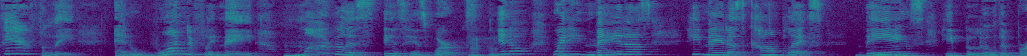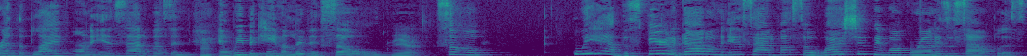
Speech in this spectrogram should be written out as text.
fearfully and wonderfully made. Marvelous is his works. Mm-hmm. You know, when he made us, he made us complex beings. He blew the breath of life on the inside of us and, mm. and we became a living soul. Yeah. So we have the spirit of God on the inside of us. So why should we walk around as a sourpuss?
